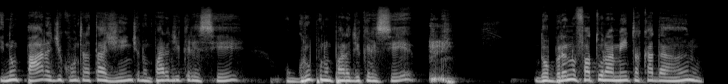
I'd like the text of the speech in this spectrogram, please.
E não para de contratar gente, não para de crescer. O grupo não para de crescer. Dobrando o faturamento a cada ano.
